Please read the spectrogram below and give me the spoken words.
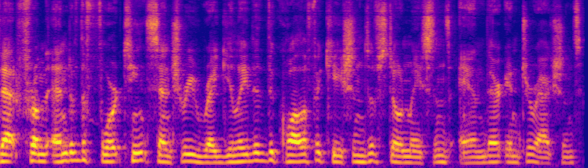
that from the end of the 14th century regulated the qualifications of stonemasons and their interactions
